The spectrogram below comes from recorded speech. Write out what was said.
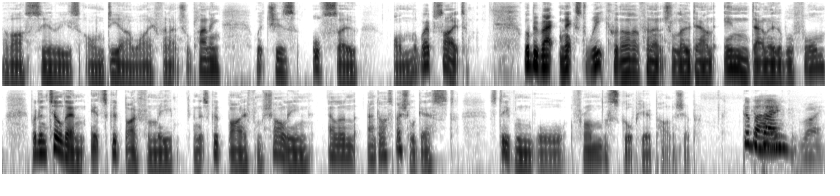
of our series on DIY financial planning, which is also on the website. We'll be back next week with another financial lowdown in downloadable form. But until then, it's goodbye from me, and it's goodbye from Charlene, Ellen, and our special guest, Stephen Wall from the Scorpio Partnership. Goodbye. Goodbye.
